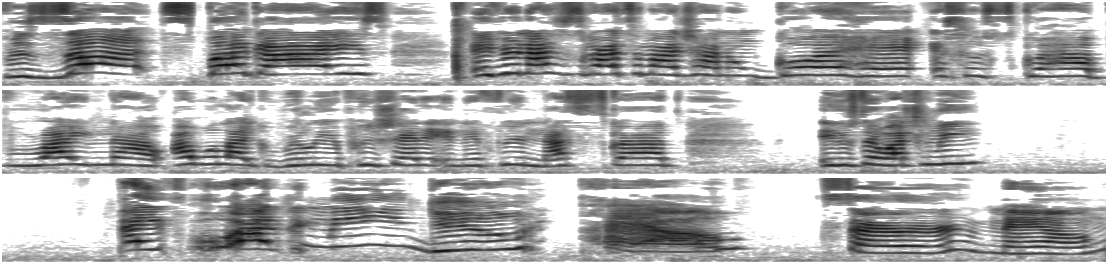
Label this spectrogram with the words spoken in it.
results. But guys if you're not subscribed to my channel, go ahead and subscribe right now. I would like really appreciate it. And if you're not subscribed and you're still watching me, thanks for watching me, dude, pal, sir, ma'am.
